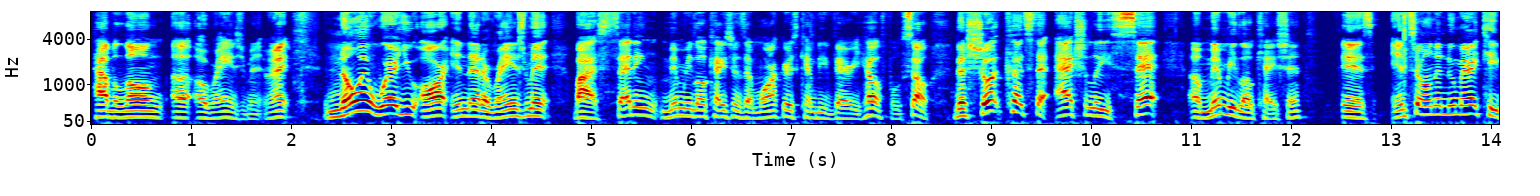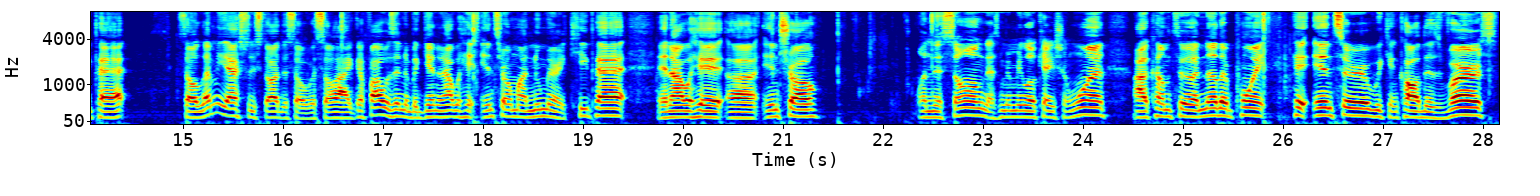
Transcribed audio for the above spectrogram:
have a long uh, arrangement, right? Knowing where you are in that arrangement by setting memory locations and markers can be very helpful. So the shortcuts to actually set a memory location is enter on the numeric keypad. So let me actually start this over. So like if I was in the beginning, I would hit enter on my numeric keypad and I would hit uh, intro on this song. That's memory location one. I come to another point, hit enter. We can call this verse.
